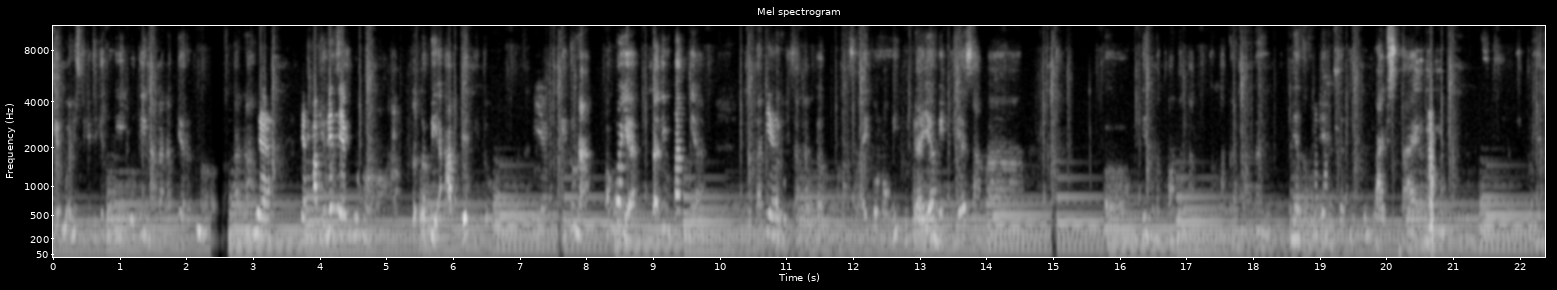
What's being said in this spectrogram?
Ya bu ini sedikit-sedikit mengikuti nah karena biar eh, karena Iya, biar media update ya Bu. eh, lebih update gitu. Iya. itu nah apa ya tadi empatnya. Itu tadi Iya, kalau misalkan ke masalah ekonomi budaya media sama eh, mungkin pengetahuan tentang itu yang kemudian menjadi lifestyle itu yang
